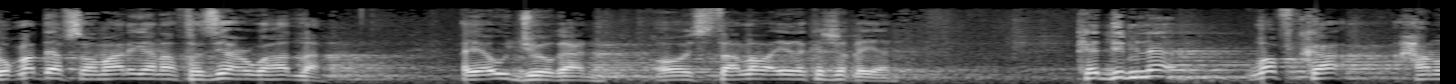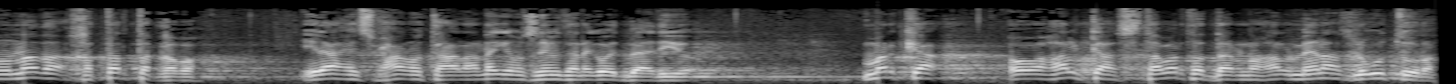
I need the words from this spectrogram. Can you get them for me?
Luqadda af soomaaligana fasiix uga hadla ayaa u joogaan oo isbitaallada ayada ka shaqeeyaan. Kadibna qofka xanuunnada khatarta qaba ilaahay subxana wa tacala annaga muslimiinta naga badbaadiyo marka oo halkaas tabarta darno meelahaas lagu tuura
